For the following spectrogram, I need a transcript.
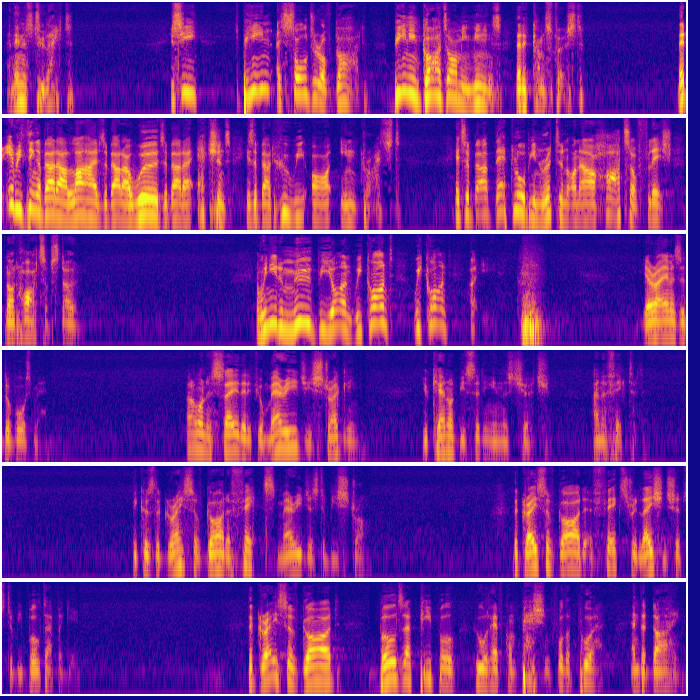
And then it's too late. You see, being a soldier of God, being in God's army means that it comes first. That everything about our lives, about our words, about our actions is about who we are in Christ. It's about that law being written on our hearts of flesh, not hearts of stone. And we need to move beyond. We can't, we can't. Uh, here I am as a divorced man. I don't want to say that if your marriage is struggling, you cannot be sitting in this church unaffected. Because the grace of God affects marriages to be strong. The grace of God affects relationships to be built up again. The grace of God builds up people who will have compassion for the poor and the dying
